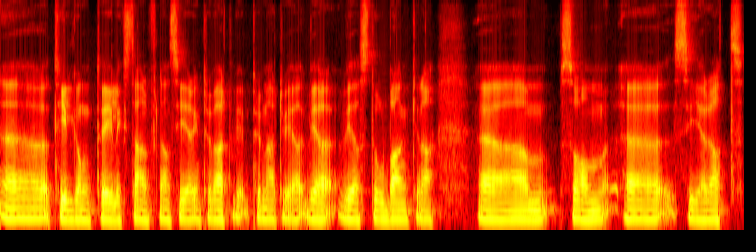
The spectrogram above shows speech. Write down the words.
eh, tillgång till extern finansiering primärt, primärt via, via, via storbankerna eh, som eh, ser att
